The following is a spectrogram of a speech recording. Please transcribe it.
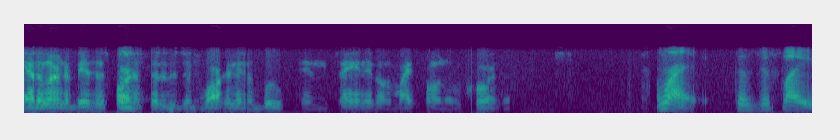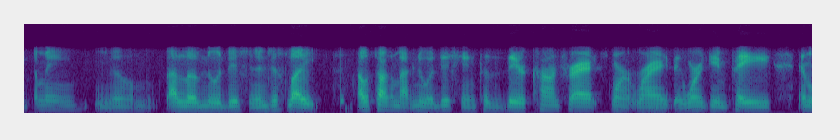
Got to learn the business part instead of just walking in a booth and saying it on a microphone and recording it. Right. Because just like, I mean, you know, I love New Edition. And just like I was talking about New Edition, because their contracts weren't right. They weren't getting paid. And,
